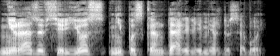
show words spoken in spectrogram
ни разу всерьез не поскандалили между собой.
